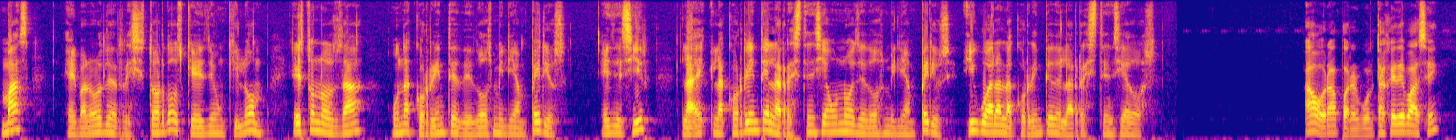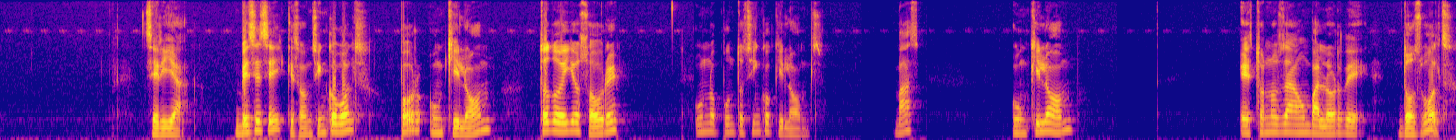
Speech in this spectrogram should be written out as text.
más el valor del resistor 2, que es de 1 kΩ. Esto nos da una corriente de 2 miliamperios, es decir, la, la, corriente en la resistencia 1 es de 2 miliamperios, igual a la corriente de la resistencia 2. Ahora, para el voltaje de base, sería BCC, que son 5 volts, por 1 kilo todo ello sobre 1.5 kilo más 1 kilo Esto nos da un valor de 2 volts.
